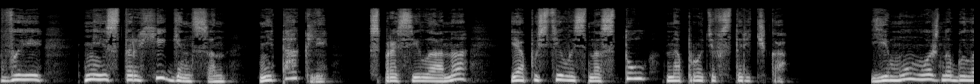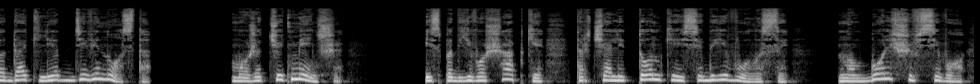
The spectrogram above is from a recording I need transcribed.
«Вы мистер Хиггинсон, не так ли?» — спросила она и опустилась на стул напротив старичка. Ему можно было дать лет девяносто, может, чуть меньше. Из-под его шапки торчали тонкие седые волосы, но больше всего —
